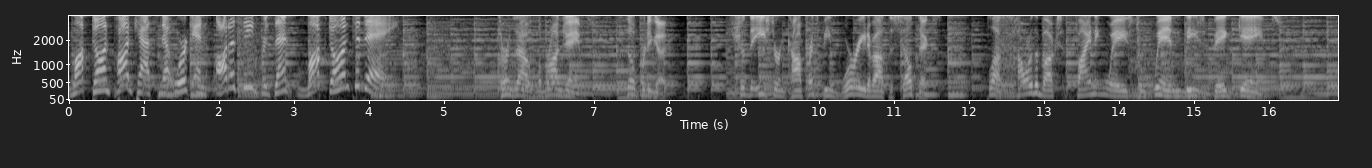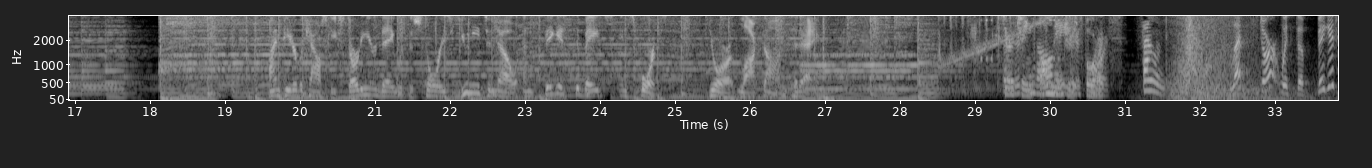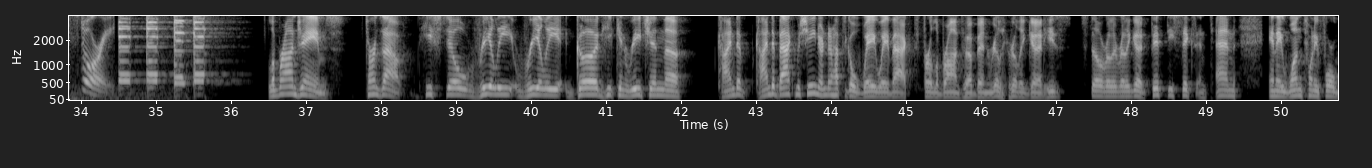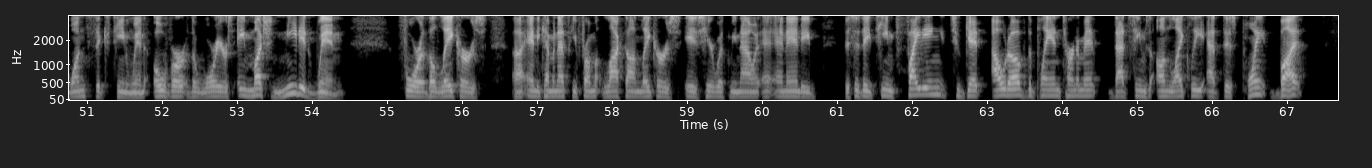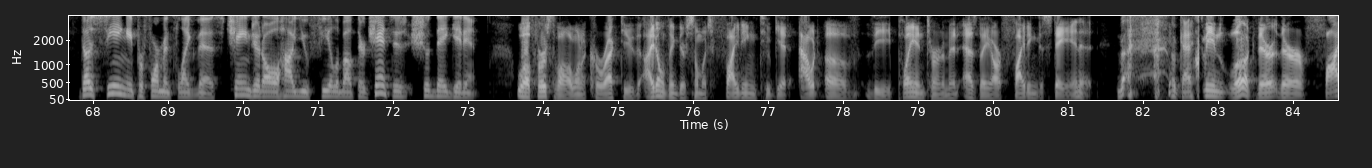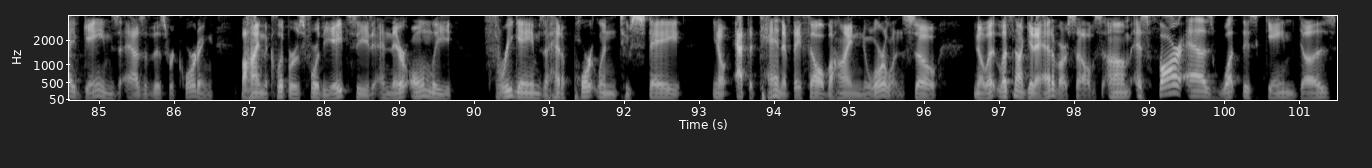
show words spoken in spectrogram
Locked On Podcast Network and Odyssey present Locked On Today. Turns out LeBron James, still pretty good. Should the Eastern Conference be worried about the Celtics? Plus, how are the Bucks finding ways to win these big games? I'm Peter Bukowski, starting your day with the stories you need to know and biggest debates in sports. You're locked on today. Searching all major sports. Found. Let's start with the biggest story. LeBron James, turns out he's still really, really good. He can reach in the kind of kind of back machine. You don't have to go way, way back for LeBron to have been really, really good. He's still really, really good. 56 and 10 in a 124-116 win over the Warriors. A much needed win for the Lakers. Uh, Andy Kamenetzky from Locked On Lakers is here with me now. And, and Andy, this is a team fighting to get out of the play-in tournament. That seems unlikely at this point, but does seeing a performance like this change at all how you feel about their chances should they get in? Well, first of all, I want to correct you. I don't think there's so much fighting to get out of the play-in tournament as they are fighting to stay in it. okay. I mean, look, there there are five games as of this recording behind the Clippers for the eighth seed, and they're only three games ahead of Portland to stay, you know, at the ten if they fell behind New Orleans. So, you know, let, us not get ahead of ourselves. Um, as far as what this game does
